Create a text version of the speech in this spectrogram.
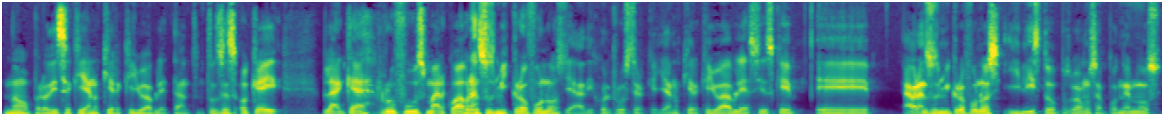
No, pero dice que ya no quiere que yo hable tanto. Entonces, ok, Blanca, Rufus, Marco, abran sus micrófonos. Ya dijo el rooster que ya no quiere que yo hable, así es que eh, abran sus micrófonos y listo, pues vamos a ponernos,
